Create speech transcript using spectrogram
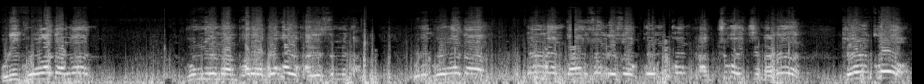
우리 공화당은 국민만 바라보고 가겠습니다. 우리 공화당 언론 방송에서 꽁꽁 감추고 있지만은 결코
